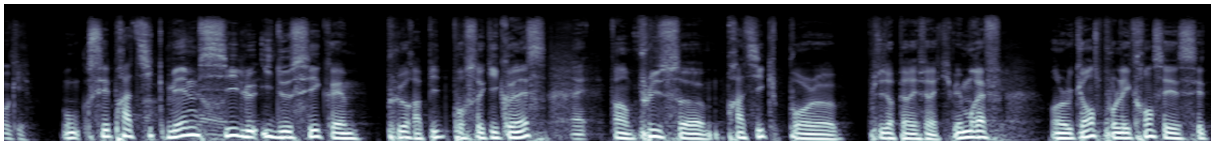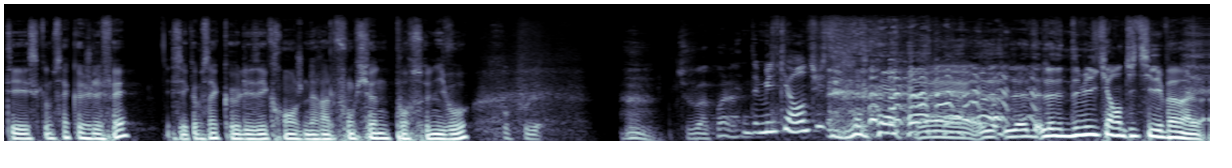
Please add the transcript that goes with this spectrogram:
Ok. Donc c'est pratique, même si le I2C est quand même plus rapide pour ceux qui connaissent. Ouais. Enfin plus euh, pratique pour le- plusieurs périphériques. Mais bref, en l'occurrence pour l'écran c'est c'était c'est comme ça que je l'ai fait. Et c'est comme ça que les écrans en général fonctionnent pour ce niveau. Trop cool. Ah, Tu à quoi là? 2048 Ouais, le, le- le 2048 il est pas mal.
